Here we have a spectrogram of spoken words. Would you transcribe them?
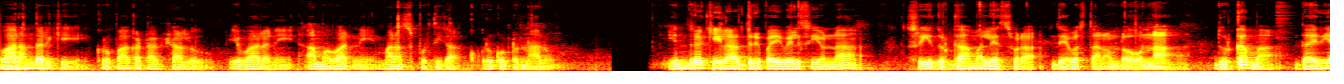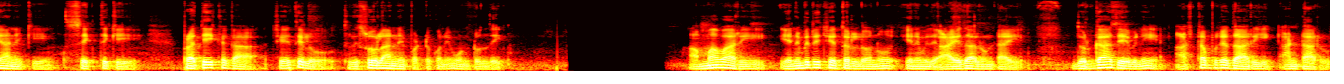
వారందరికీ కృపా కటాక్షాలు ఇవ్వాలని అమ్మవారిని మనస్ఫూర్తిగా కోరుకుంటున్నాను. ఇంద్రకీలాద్రిపై వెలిసి ఉన్న శ్రీ దుర్గామల్లేశ్వర దేవస్థానంలో ఉన్న దుర్గమ్మ ధైర్యానికి శక్తికి ప్రతీకగా చేతిలో త్రిశూలాన్ని పట్టుకొని ఉంటుంది. అమ్మవారి ఎనిమిది చేతుల్లోనూ ఎనిమిది ఆయుధాలుంటాయి. దుర్గాదేవిని అష్టభుజధారి అంటారు.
